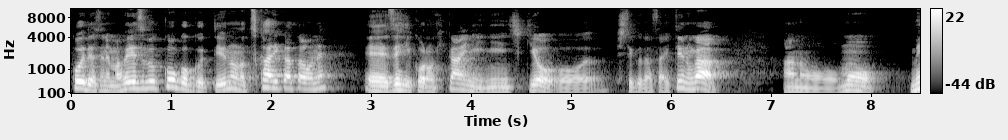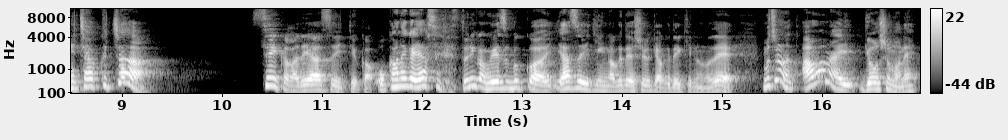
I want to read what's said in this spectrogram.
こういうですね、まあ、Facebook 広告っていうのの使い方をね、えー、ぜひこの機会に認識をしてくださいっていうのが、あの、もう、めちゃくちゃ成果が出やすいっていうか、お金が安いです。とにかく Facebook は安い金額で集客できるので、もちろん合わない業種もね、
